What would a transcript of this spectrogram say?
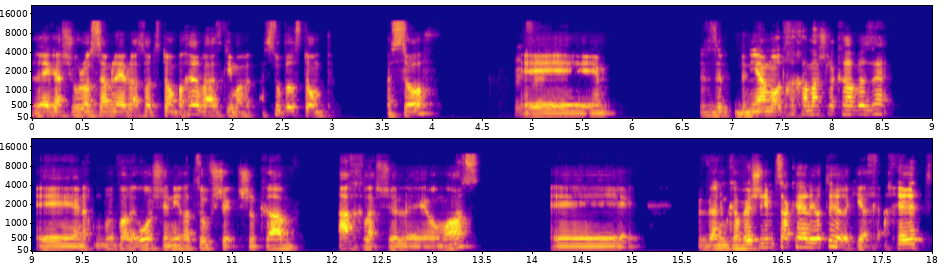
רגע שהוא לא שם לב לעשות stomp אחר, ואז כאילו ה super stomp בסוף. אה, זה בנייה מאוד חכמה של הקרב הזה. אה, אנחנו מדברים כבר על אירוע שני רצוף ש- של קרב אחלה של אה, אומוס. אה, ואני מקווה שנמצא כאלה יותר, כי אח- אחרת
